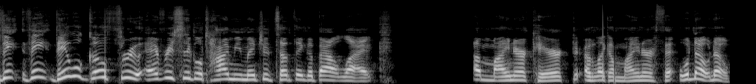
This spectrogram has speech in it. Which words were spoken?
they, they, they will go through every single time you mention something about like, a minor character, uh, like a minor thing. Well, no, no,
